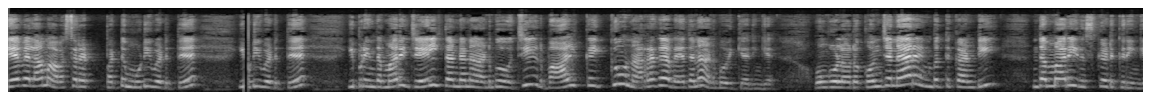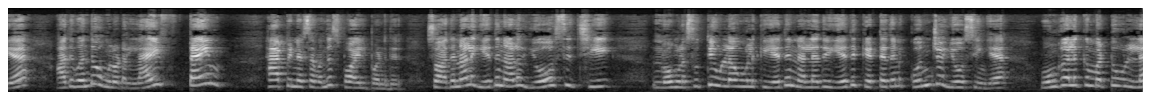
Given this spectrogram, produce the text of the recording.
தேவையில்லாமல் அவசரப்பட்டு முடிவெடுத்து முடிவெடுத்து இப்படி இந்த மாதிரி ஜெயில் தண்டனை அனுபவிச்சு வாழ்க்கைக்கும் நரக வேதனை அனுபவிக்காதீங்க. உங்களோட கொஞ்ச நேரம் இன்பத்துக்காண்டி இந்த மாதிரி ரிஸ்க் எடுக்கிறீங்க. அது வந்து உங்களோட லைஃப் டைம் ஹாப்பினஸை வந்து ஸ்பாயில் பண்ணுது. ஸோ அதனால எதுனாலும் யோசிச்சு உங்களை சுத்தி உள்ளவங்களுக்கு எது நல்லது எது கெட்டதுன்னு கொஞ்சம் யோசிங்க. உங்களுக்கு மட்டும் இல்ல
